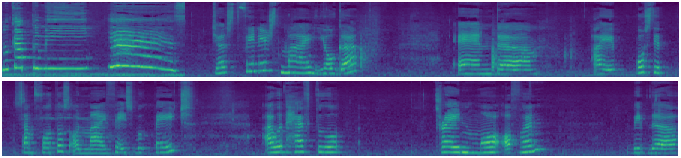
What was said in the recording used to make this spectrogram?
Look up to me. Yes. Just finished my yoga and um, I posted some photos on my Facebook page. I would have to train more often with the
